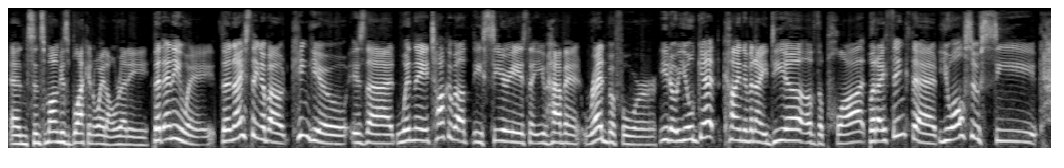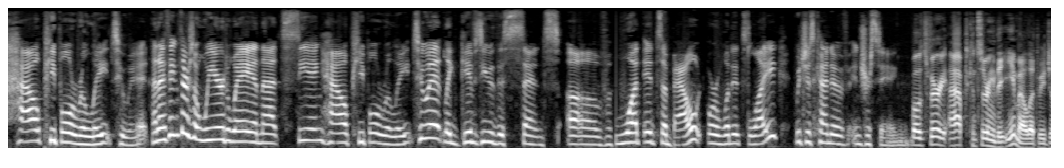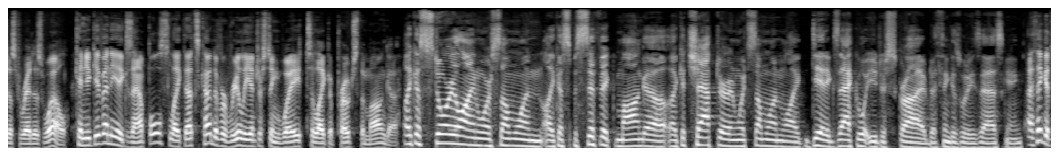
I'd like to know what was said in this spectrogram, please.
And since manga's black and white already. But anyway, the nice thing about Kingyo is that when they talk about these series that you haven't read before, you know, you'll get kind of an idea of the plot, but I think that you also see how people relate to it. And I think there's a weird way in that seeing how people relate to it, like gives you this sense of what it's about or what it's like, which is kind of interesting. Well, it's very apt considering the email that we just read as well. Can you give any examples? Like, that's kind of a really interesting way to, like, approach the manga. Like a storyline where someone, like a specific manga, like a chapter in which someone like did exactly what you described, I think is what he's asking. I think it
